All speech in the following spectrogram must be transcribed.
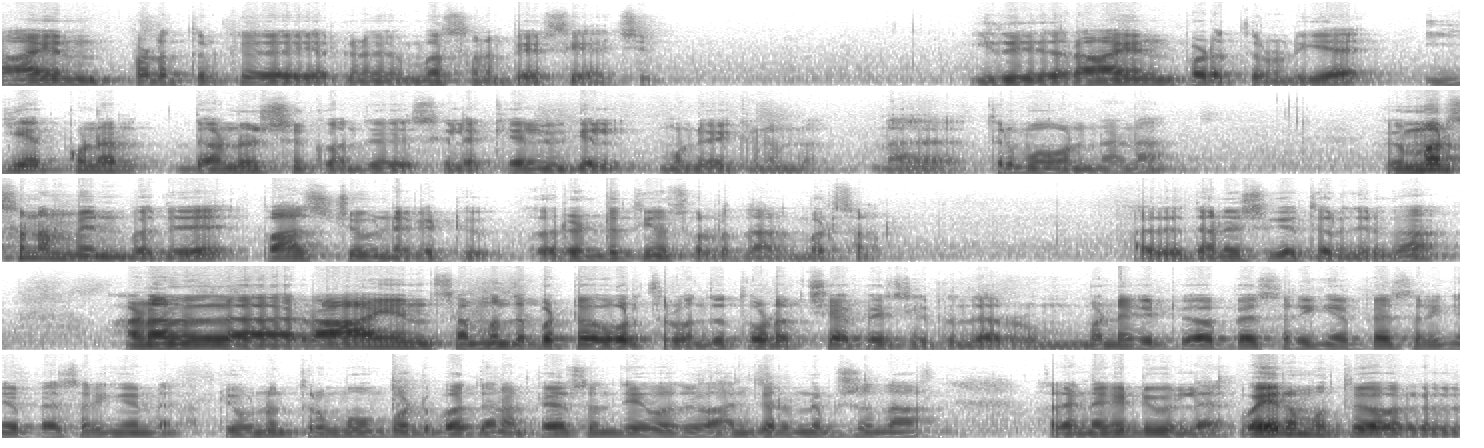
ராயன் படத்திற்கு ஏற்கனவே விமர்சனம் பேசியாச்சு. இது ராயன் படத்தினுடைய இயக்குனர் தனுஷுக்கு வந்து சில கேள்விகள் முன்வைக்கணும்னு. நான் திரும்ப என்னென்னா விமர்சனம் என்பது பாசிட்டிவ் நெகட்டிவ் ரெண்டுத்தையும் சொல்கிறது தான் விமர்சனம். அது தனுஷுக்கே தெரிஞ்சிருக்கோம். ஆனால் ராயன் சம்மந்தப்பட்ட ஒருத்தர் வந்து தொடர்ச்சியாக பேசிகிட்டு இருந்தார். ரொம்ப நெகட்டிவாக பேசுகிறீங்க பேசுகிறீங்க பேசுகிறீங்கன்னு அப்படி ஒன்றும் திரும்பவும் போட்டு பார்த்தா நான் பேசுனதே வந்து அஞ்சரை நிமிஷம் தான் அதில் நெகட்டிவ் இல்லை. வைரமுத்து அவர்கள்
